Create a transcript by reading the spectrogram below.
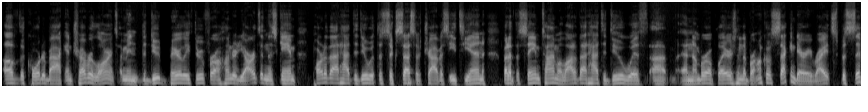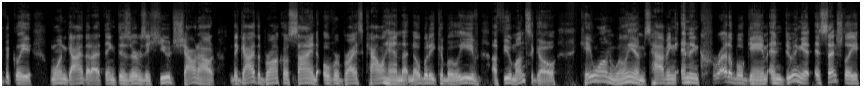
of the quarterback. And Trevor Lawrence, I mean, the dude barely threw for 100 yards in this game. Part of that had to do with the success of Travis Etienne, but at the same time, a lot of that had to do with uh, a number of players in the Broncos secondary, right? Specifically, one guy that I think deserves a huge shout out the guy the Broncos signed over Bryce Callahan that nobody could believe a few months ago. K'Waun Williams having an incredible game and doing it essentially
